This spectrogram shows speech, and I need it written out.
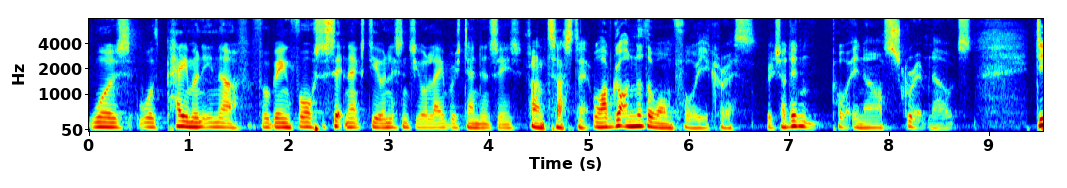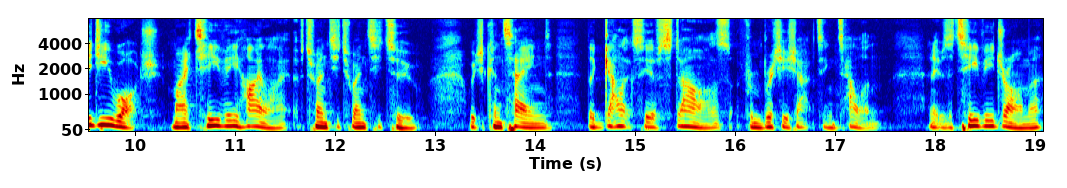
was, was payment enough for being forced to sit next to you and listen to your laborious tendencies. Fantastic. Well, I've got another one for you, Chris, which I didn't put in our script notes. Did you watch my TV highlight of 2022, which contained the galaxy of stars from British acting talent? And it was a TV drama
